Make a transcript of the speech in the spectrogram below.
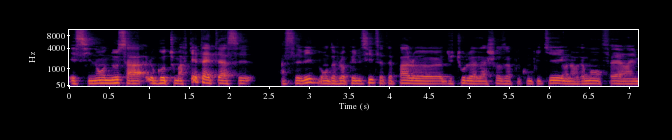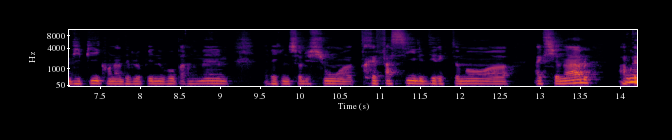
Et sinon, nous, ça, le go-to-market a été assez, assez vite. Bon, développer le site, c'était pas le, du tout la, chose la plus compliquée. On a vraiment fait un MVP qu'on a développé nouveau par nous-mêmes avec une solution euh, très facile et directement euh, actionnable. Après,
